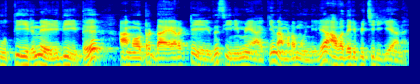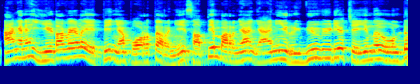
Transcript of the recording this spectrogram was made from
കുത്തിയിരുന്ന് എഴുതിയിട്ട് അങ്ങോട്ട് ഡയറക്റ്റ് ചെയ്ത് സിനിമയാക്കി നമ്മുടെ മുന്നിൽ അവതരിപ്പിച്ചിരിക്കുകയാണ്. അങ്ങനെ ഇടവേള എത്തി ഞാൻ പുറത്തിറങ്ങി. സത്യം പറഞ്ഞാൽ ഞാൻ ഈ റിവ്യൂ വീഡിയോ ചെയ്യുന്നത് കൊണ്ട്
